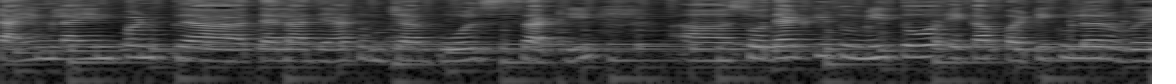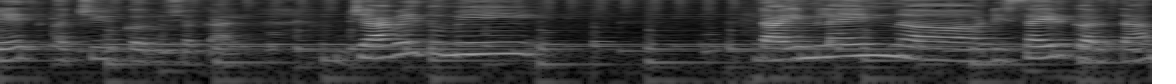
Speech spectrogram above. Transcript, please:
टाईमलाईन पण त्याला द्या तुमच्या गोल्ससाठी सो दॅट की तुम्ही तो एका पर्टिक्युलर वेळेत अचीव करू शकाल. ज्यावेळी तुम्ही टाईमलाईन डिसाईड करता.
